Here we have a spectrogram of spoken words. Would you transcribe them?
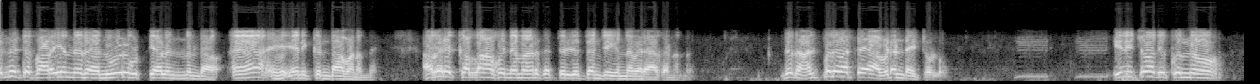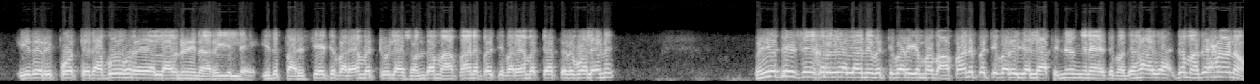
എന്നിട്ട് പറയുന്നത് നൂറ് കുട്ടികൾ ഇന്നുണ്ടാവും ഏ എനിക്കുണ്ടാവണമെന്ന്. അവരൊക്കെ അള്ളാഹുവിന്റെ മാർഗത്തിൽ യുദ്ധം ചെയ്യുന്നവരാകണമെന്ന്. ഇത് നാൽപ്പത് വട്ടേ അവിടെ ഉണ്ടായിട്ടുള്ളൂ. ഇത് ചോദിക്കുന്നു ഇത് റിപ്പോർട്ട് ചെയ്ത് അബൂഹുറ അള്ളാഹുവിന് അറിയില്ലേ? ഇത് പരസ്യമായിട്ട് പറയാൻ പറ്റൂല സ്വന്തം ആപ്പാനെ പറ്റി പറയാൻ പറ്റാത്തത് പോലെയാണ്. ശേഖറിനെ പറ്റി പറയുമ്പോൾ ബാപ്പാനെ പറ്റി പറയില്ലല്ല പിന്നെ എങ്ങനെ? ഇത് മതഹാക ഇത് മതഹാണോ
